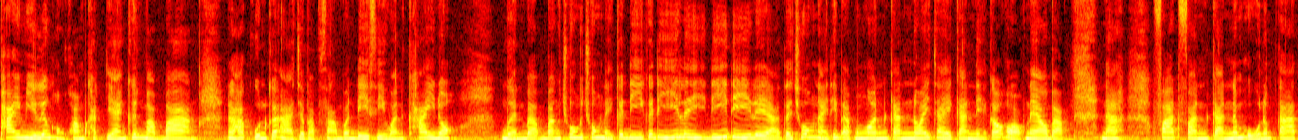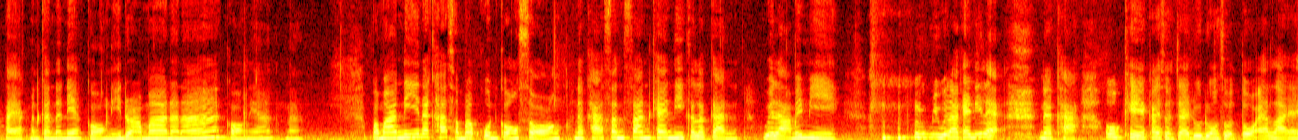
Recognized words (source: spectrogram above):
ไพ่มีเรื่องของความขัดแย้งขึ้นมาบ้างนะคะคุณก็อาจจะแบบ 3 วันดี 4 วันไข้เนาะเหมือนแบบบางช่วงช่วงไหนก็ดีก็ดีเลยดีดีเลยอะแต่ช่วงไหนที่แบบงอนกันน้อยใจกันเนี่ยก็ออกแนวแบบนะฟาดฟันกันน้ำหูน้ำตาแตกเหมือนกันนะเนี่ยกองนี้ดราม่านะนะกองเนี้ยนะ ประมาณนี้นะคะสำหรับคนกองสองนะคะ สั้นๆ แค่นี้ก็แล้วกัน เวลาไม่มี มีเวลาแค่นี้แหละนะคะ โอเค ใครสนใจดูดวงส่วนตัวแอดไลน์ไอ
